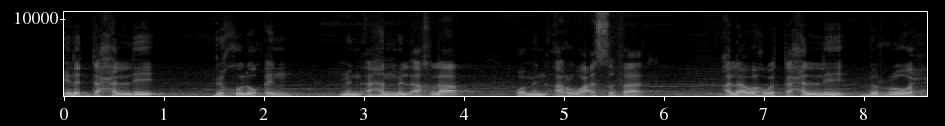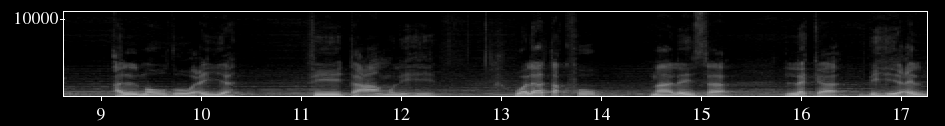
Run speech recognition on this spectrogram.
إلى التحلي بخلق من أهم الأخلاق ومن أروع الصفات ألا وهو التحلي بالروح الموضوعية في تعامله. ولا تقف ما ليس لك به علم.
